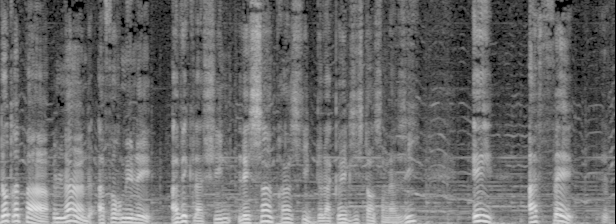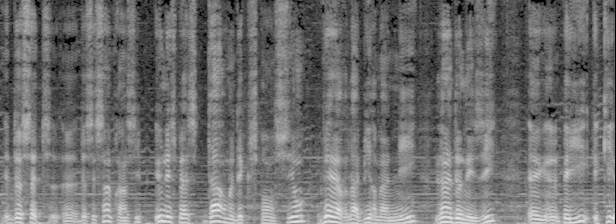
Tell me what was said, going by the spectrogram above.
D'autre part, l'Inde a formulé avec la Chine les saints principes de la coexistence en Asie et a fait de, cette, euh, de ces saints principes une espèce d'arme d'expansion vers la Birmanie, l'Indonésie, euh, pays qui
